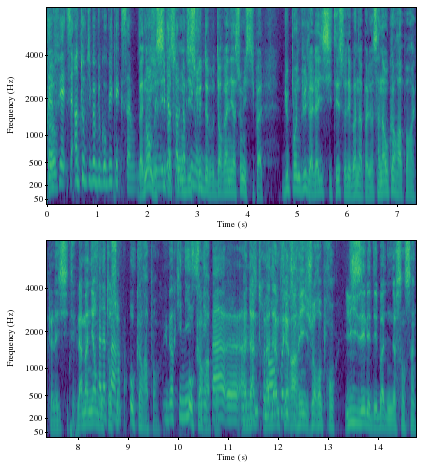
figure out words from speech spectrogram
à fait. C'est un tout petit peu plus compliqué que ça. Ben non, mais si, parce qu'on discute d'organisation municipale du point de vue de la laïcité, ce débat n'a pas lieu. Ça n'a aucun rapport avec la laïcité. La manière dont on se... Aucun rapport. Le burkini, aucun rapport. Pas, euh, un Madame, Madame Ferrari, je reprends. Lisez les débats de 1905.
